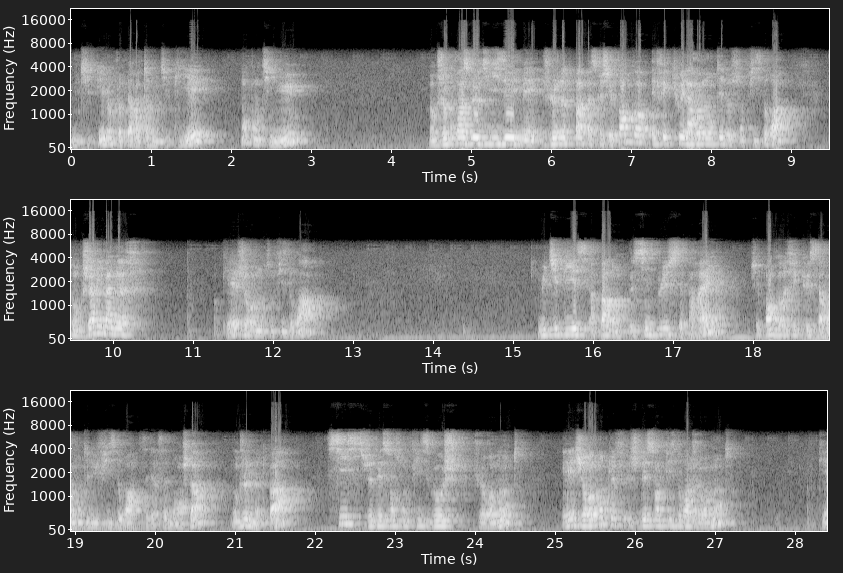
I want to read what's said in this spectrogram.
multiplié, donc l'opérateur multiplié, on continue. Donc je croise le divisé, mais je ne le note pas parce que je n'ai pas encore effectué la remontée de son fils droit. Donc j'arrive à 9. Ok, je remonte son fils droit. Multiplier, ah, pardon, le signe plus c'est pareil. Je n'ai pas encore effectué sa remontée du fils droit, c'est-à-dire cette branche-là. Donc je ne le note pas. 6, je descends son fils gauche, je remonte. Et je remonte le, je descends le fils droit, je remonte. Ok.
